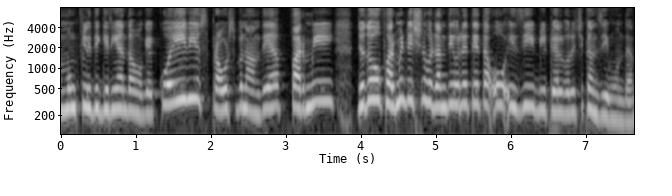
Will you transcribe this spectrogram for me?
ਮੂੰਗਫਲੀ ਦੀ ਗਿਰੀਆਂ ਦਾ ਹੋ ਗਿਆ ਕੋਈ ਵੀ ਸਪਰਾਊਟਸ ਬਣਾਉਂਦੇ ਆ ਫਰਮੀ ਜਦੋਂ ਫਰਮੈਂਟੇਸ਼ਨ ਹੋ ਜਾਂਦੀ ਉਹਦੇ ਤੇ ਤਾਂ ਉਹ ਈਜ਼ੀ B12 ਉਹਦੇ ਚ ਕੰਜ਼ਿਊਮ ਹੁੰਦਾ।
